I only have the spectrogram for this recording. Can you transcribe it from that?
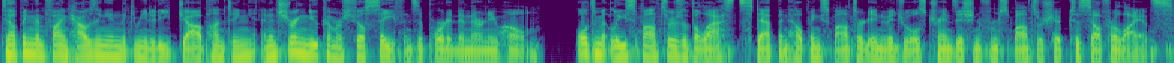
to helping them find housing in the community, job hunting, and ensuring newcomers feel safe and supported in their new home. Ultimately, sponsors are the last step in helping sponsored individuals transition from sponsorship to self reliance.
